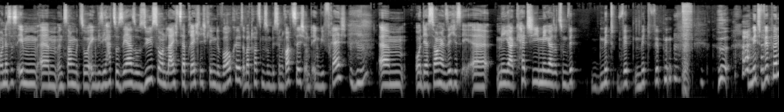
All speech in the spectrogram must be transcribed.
Und es ist eben ähm, ein Song mit so irgendwie, sie hat so sehr so süße und leicht zerbrechlich klingende Vocals, aber trotzdem so ein bisschen rotzig und irgendwie frech. Mhm. Ähm, und der Song an sich ist äh, mega catchy, mega so zum Wit mit Wip, mitwippen. mitwippen.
